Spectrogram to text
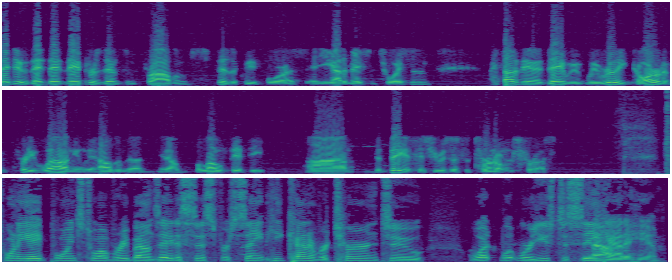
they do they they, they present some problems physically for us, and you got to make some choices. I thought at the end of the day, we, we really guarded them pretty well. I mean, we held them to, you know, below 50. Um, the biggest issue was just the turnovers for us. 28 points, 12 rebounds, 8 assists for Saint. He kind of returned to what what we're used to seeing yeah. out of him.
